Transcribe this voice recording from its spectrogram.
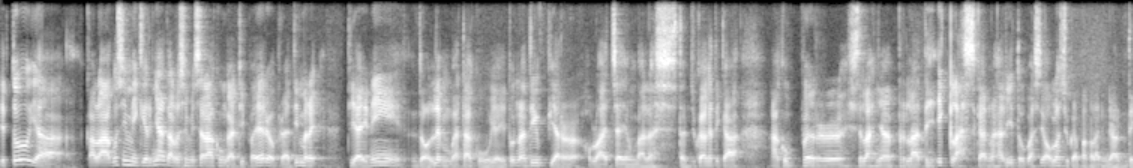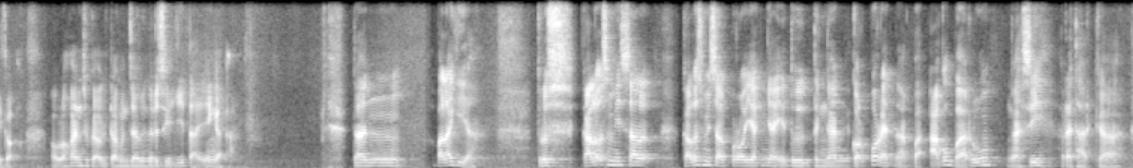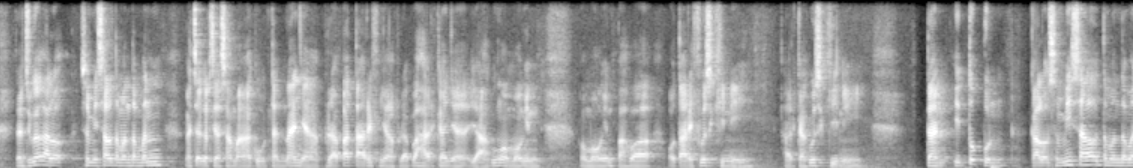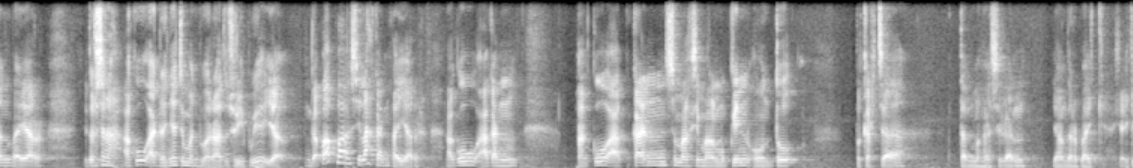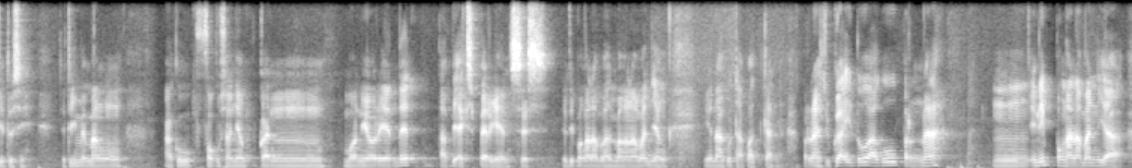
Itu ya kalau aku sih mikirnya kalau semisal aku nggak dibayar ya berarti mereka dia ini dolim kataku. Yaitu nanti biar Allah aja yang balas. Dan juga ketika aku beristilahnya berlatih ikhlas karena hal itu pasti Allah juga bakalan ganti kok. Allah kan juga udah menjamin rezeki kita ya enggak dan apalagi ya? Terus kalau semisal kalau misal proyeknya itu dengan corporate apa aku baru ngasih red harga. Dan juga kalau semisal teman-teman ngajak kerja sama aku dan nanya berapa tarifnya berapa harganya ya aku ngomongin ngomongin bahwa oh tarifku segini hargaku segini. Dan itu pun kalau semisal teman-teman bayar ya terserah aku adanya cuma 200 ribu ya ya nggak apa-apa silahkan bayar. Aku akan aku akan semaksimal mungkin untuk bekerja dan menghasilkan yang terbaik. Kayak gitu sih. Jadi memang aku fokusannya bukan money oriented tapi experiences. Jadi pengalaman-pengalaman yang ingin aku dapatkan. Pernah juga itu aku pernah hmm, ini pengalaman ya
